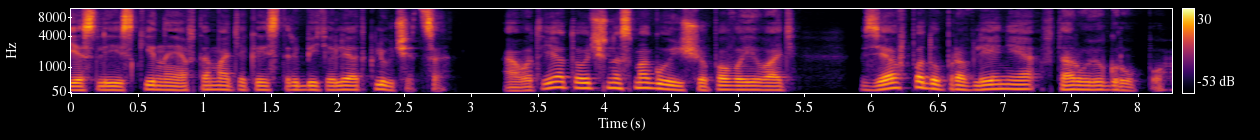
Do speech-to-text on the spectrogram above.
если эскины и автоматика истребителей отключатся. А вот я точно смогу еще повоевать, взяв под управление вторую группу.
